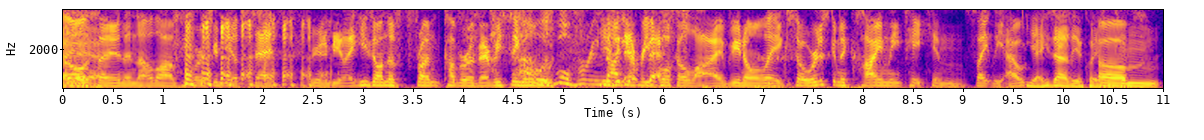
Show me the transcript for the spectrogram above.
and all yeah, of a yeah. sudden, and then a lot of people are just going to be upset. You're going to be like, he's on the front cover of every single. How is Wolverine He's not in every best? book alive. You know, like so. We're just going to kindly take him slightly out. yeah, he's out of the equation. Um,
